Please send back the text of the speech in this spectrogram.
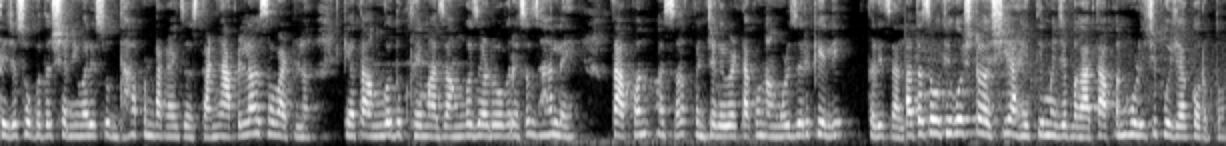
त्याच्यासोबतच शनिवारी सुद्धा आपण टाकायचं असतं. आणि आपल्याला असं वाटलं की आता अंग दुखतंय माझं अंग जड वगैरे असं झालं आहे तर आपण असं पंचगव्य टाकून आंघोळ जरी केली तरी चालेल. आता चौथी गोष्ट अशी आहे ती म्हणजे बघा आता आपण होळीची पूजा करतो.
